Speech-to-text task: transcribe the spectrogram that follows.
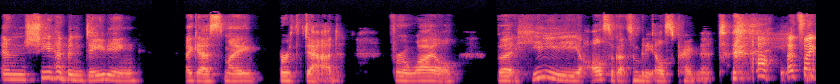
And she had been dating, I guess, my birth dad for a while but he also got somebody else pregnant. oh that's like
